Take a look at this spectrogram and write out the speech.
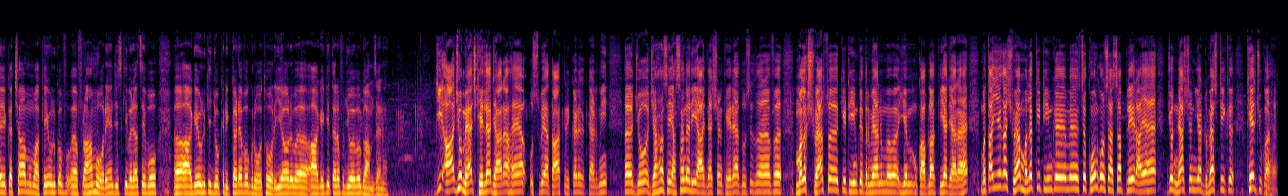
एक अच्छा मौके, उनको फ्राहम हो रहे हैं, जिसकी वजह से वो आगे उनकी जो क्रिकेट है, वो ग्रोथ हो रही है और आगे की तरफ़ जो है वो गामजन है। जी, आज जो मैच खेला जा रहा है, उसमें अताक क्रिकेट अकेडमी जो जहाँ से हसन अली आज नेशनल खेल रहा है, दूसरी तरफ़ मलक शुएब की टीम के दरमियान ये मुकाबला किया जा रहा है। बताइएगा शुएब मलक की टीम के में से कौन कौन सा ऐसा प्लेयर आया है, जो नेशनल या डोमेस्टिक खेल चुका है?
